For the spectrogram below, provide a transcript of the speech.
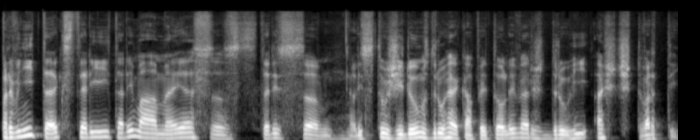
první text, který tady máme, je z, tedy z listu Židům z druhé kapitoly, verš druhý až čtvrtý.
